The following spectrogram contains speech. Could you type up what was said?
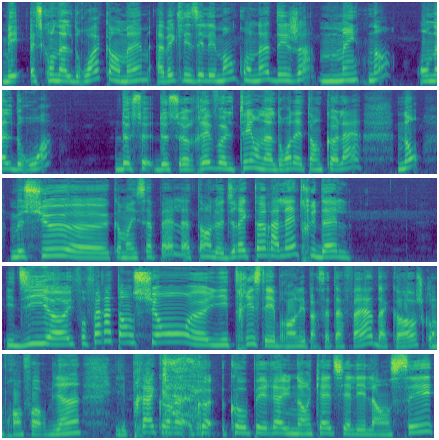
Mais est-ce qu'on a le droit quand même, avec les éléments qu'on a déjà maintenant, on a le droit de se, de se révolter, on a le droit d'être en colère? Non, monsieur, euh, comment il s'appelle? Attends, le directeur Alain Trudel. Il dit, euh, il faut faire attention, euh, il est triste et ébranlé par cette affaire, d'accord, je comprends fort bien. Il est prêt à co- co- coopérer à une enquête si elle est lancée,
